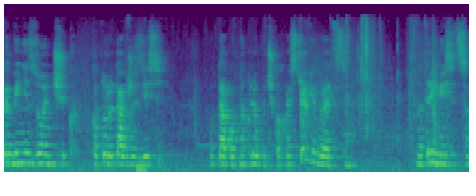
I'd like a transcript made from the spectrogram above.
комбинезончик, который также здесь вот так вот на клепочках расстегивается на три месяца.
